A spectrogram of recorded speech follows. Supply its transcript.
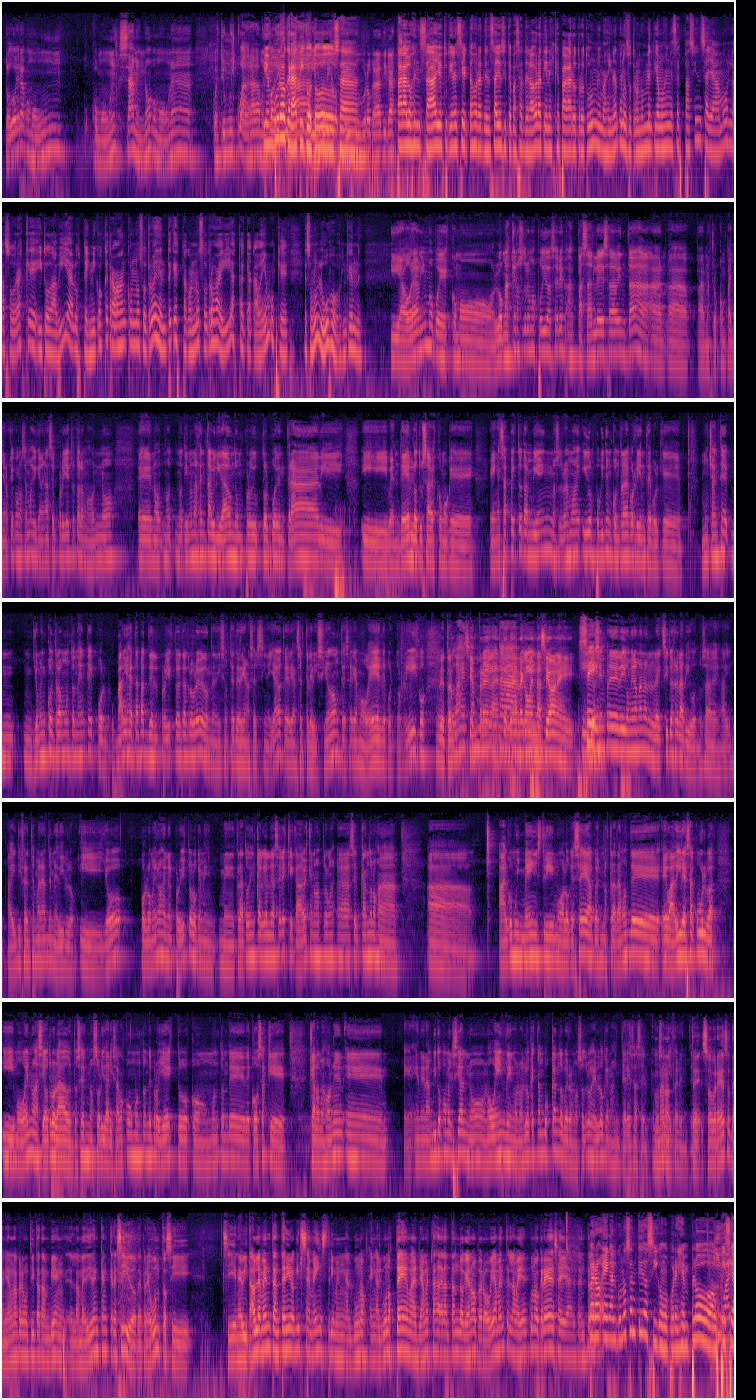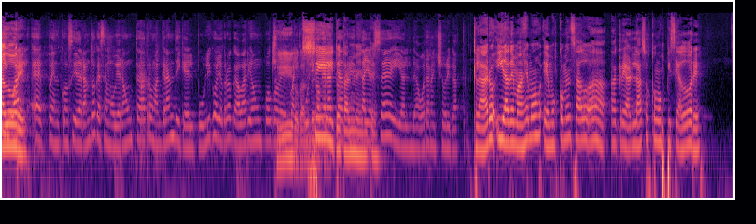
todo era como un, como un examen, ¿no? Como una cuestión muy cuadrada, muy Bien burocrático bien todo, burico- o sea, muy burocrática. Para los ensayos, tú tienes ciertas horas de ensayo, si te pasas de la hora tienes que pagar otro turno. Imagínate, nosotros nos metíamos en ese espacio y ensayábamos las horas que, y todavía los técnicos que trabajan con nosotros es gente que está con nosotros ahí hasta que acabemos, que eso es un lujo, ¿entiendes? Y ahora mismo, pues, como lo más que nosotros hemos podido hacer es pasarle esa ventaja a, a- a nuestros compañeros que conocemos que quieren hacer proyectos que a lo mejor no, eh, no, no, no tienen una rentabilidad donde un productor puede entrar y, y venderlo, tú sabes, como que en ese aspecto también nosotros hemos ido un poquito en contra de la corriente porque mucha gente, mm, yo me he encontrado un montón de gente por varias etapas del proyecto de Teatro Breve donde me dicen ustedes deberían hacer cine ya, ustedes deberían hacer televisión, ustedes serían mover de Puerto Rico. Todas estas siempre la gente tiene recomendaciones y... Y Sí. yo siempre le digo, mira, mano, el éxito es relativo, tú sabes, hay, hay diferentes maneras de medirlo. Y yo, por lo menos en el proyecto, lo que me, trato de encargar de hacer es que cada vez que nos estamos acercándonos a, algo muy mainstream o a lo que sea, pues nos tratamos de evadir esa curva y movernos hacia otro lado. Entonces nos solidarizamos con un montón de proyectos, con un montón de, de cosas que, que a lo mejor eh, en el ámbito comercial no, no venden o no es lo que están buscando, pero a nosotros es lo que nos interesa hacer, cosas diferentes. te- sobre eso tenía una preguntita también. En la medida en que han crecido, te pregunto si, si inevitablemente han tenido que irse mainstream en algunos, en algunos temas. Ya me estás adelantando que no, pero obviamente en la medida en que uno crece y entra... Pero en algunos sentidos sí, como por ejemplo Igual- auspiciadores. igual, eh, pen- considerando que se movieron a un teatro más grande y que el público yo creo que ha variado un poco Sí, de cuál público que era Sí, el totalmente. Taller C y al de ahora en el Chori Castro. Claro, y además hemos, hemos comenzado a, a crear lazos con auspiciadores,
